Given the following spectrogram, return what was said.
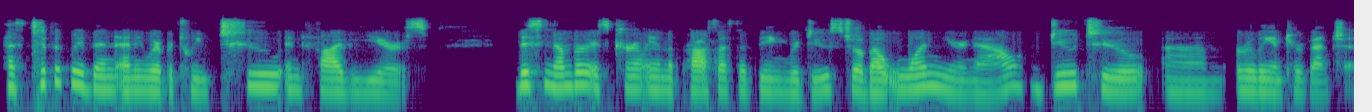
has typically been anywhere between two and five years. This number is currently in the process of being reduced to about one year now due to um, early intervention.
